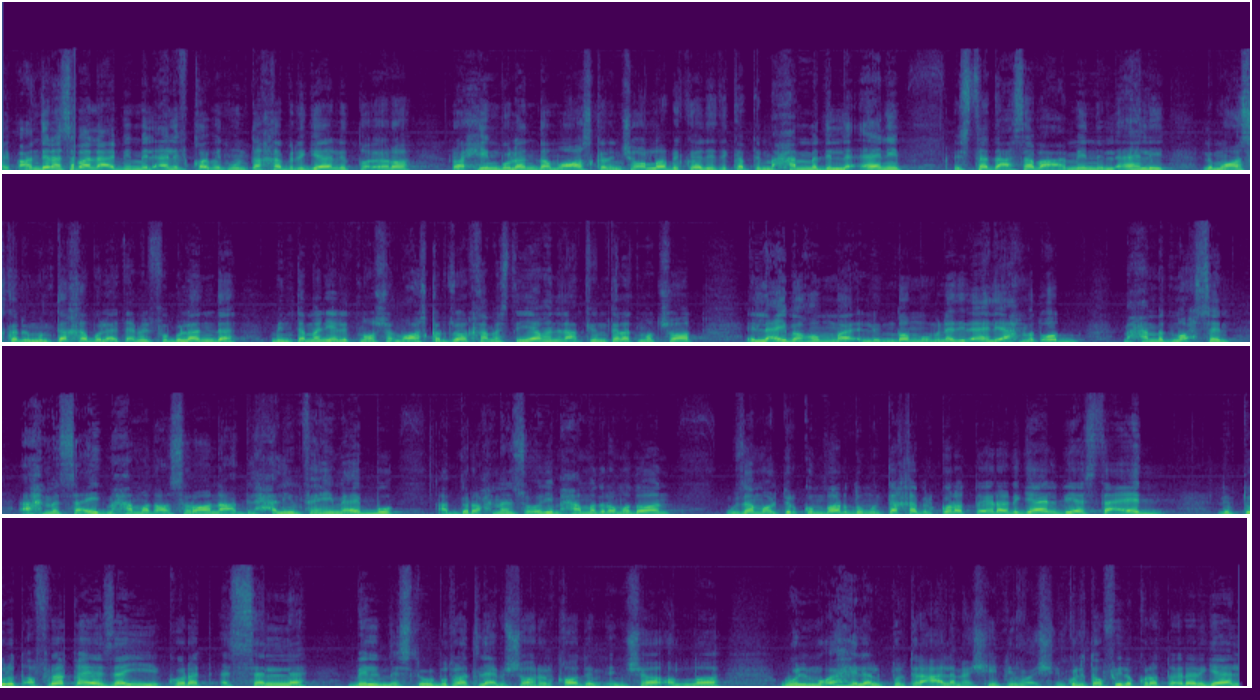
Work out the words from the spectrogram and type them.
طيب عندنا سبع لاعبين من الاهلي في قائمة منتخب رجال الطائرة رايحين بولندا معسكر إن شاء الله بقيادة الكابتن محمد اللقاني استدعى سبعة من الأهلي لمعسكر المنتخب واللي هيتعمل في بولندا من 8 ل 12 معسكر زوار خمس أيام هنلعب فيهم ثلاث ماتشات. اللعيبة هم اللي انضموا من النادي الأهلي أحمد قطب محمد محسن أحمد سعيد محمد عصران عبد الحليم فهيم عبو عبد الرحمن سعودي محمد رمضان. وزي ما قلت لكم برضو منتخب الكرة الطائرة رجال بيستعد لبطولة أفريقيا زي كرة السلة بالمثل والبطوله هتلعب الشهر القادم إن شاء الله والمؤهلة لبطولة العالم 2022 كل التوفيق لكرة الطائرة رجال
